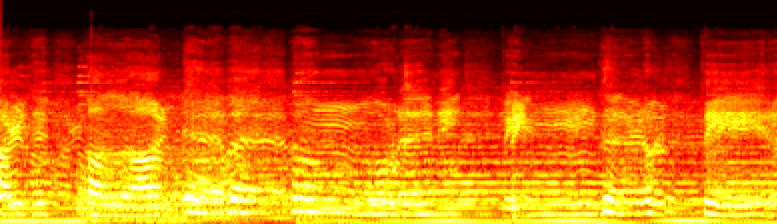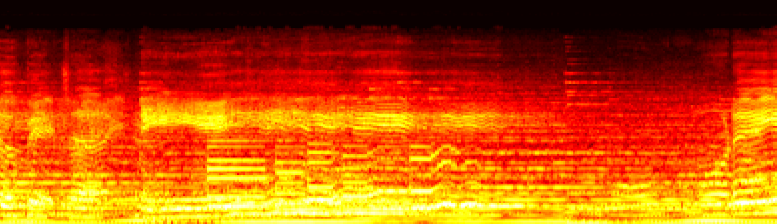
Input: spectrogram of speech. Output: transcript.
வாழ்க ஆண்டவரும் உடனே பெண்களுள் பேரு பெற்ற நீயே. உடைய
